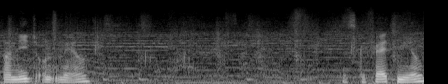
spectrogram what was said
Granit und mehr. Das gefällt mir.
